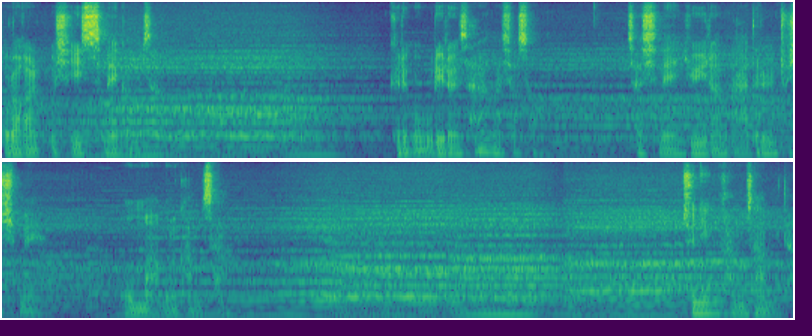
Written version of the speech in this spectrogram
돌아갈 곳이 있음에 감사. 그리고 우리를 사랑하셔서 자신의 유일한 아들을 주심에 온 마음으로 감사. 주님 감사합니다.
